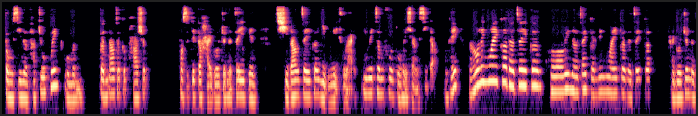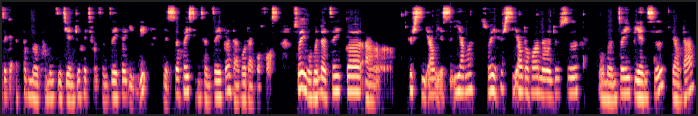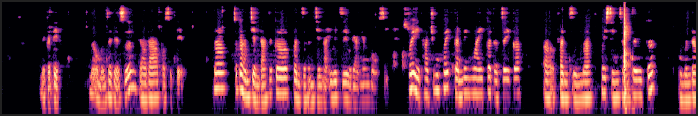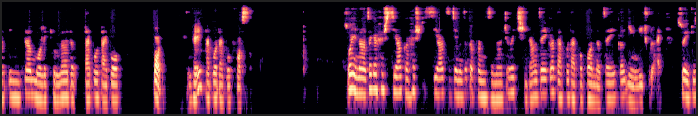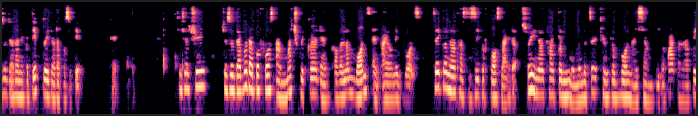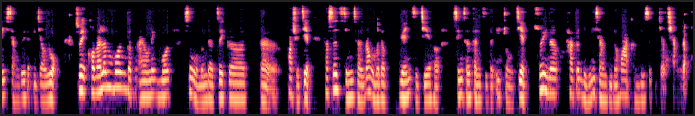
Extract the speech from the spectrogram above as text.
东西呢，它就会我们跟到这个 partial positive 的 hydrogen 的这一边起到这个引力出来，因为正负都会相吸的，OK。然后另外一个的这个 chlorine 呢，再跟另外一个的这个 hydrogen 的这个 atom 呢，它们之间就会产生这个引力，也是会形成这个 double double force。所以我们的这个呃 HCl 也是一样啊，所以 HCl 的话呢，就是我们这一边是表达。negative，那我们这边是 delta positive，那这个很简单，这个分子很简单，因为只有两样东西，所以它就会跟另外一个的这个呃分子呢，会形成这个我们的 intermolecular 的 dipole dipole bond，OK，dipole dipole force。所以呢，这个 HCl 跟 HCl 之间的这个分子呢，就会起到这个 double double bond 的这一个引力出来，所以就是 delta negative 对 delta positive。接下去就是 double double force are much weaker than covalent bonds and ionic bonds。这个呢，它只是一个 force 来的，所以呢，它跟我们的这个 chemical bond 来相比的话，当然会相对的比较弱。所以 covalent bond 跟 ionic bond 是我们的这个呃化学键，它是形成让我们的原子结合形成分子的一种键，所以呢，它跟引力相比的话，肯定是比较强的。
